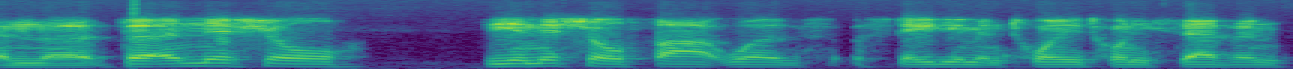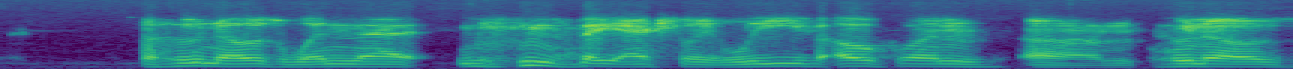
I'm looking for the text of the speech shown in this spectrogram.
and the the initial the initial thought was a stadium in 2027. So who knows when that means they actually leave Oakland? Um, who knows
